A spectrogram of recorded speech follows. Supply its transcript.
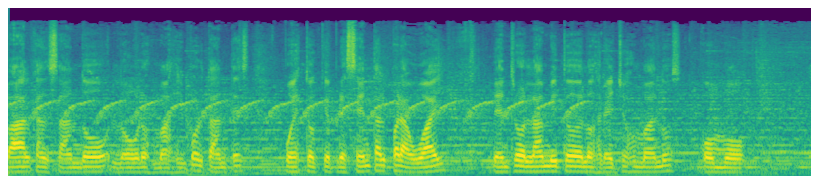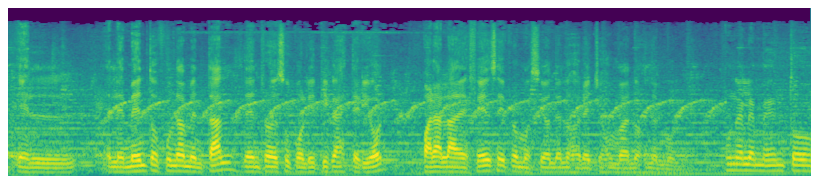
va alcanzando logros más importantes, puesto que presenta al Paraguay dentro del ámbito de los derechos humanos como el elemento fundamental dentro de su política exterior para la defensa y promoción de los derechos humanos en el mundo. Un elemento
